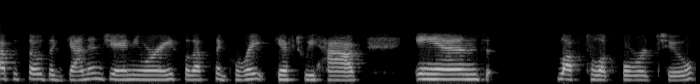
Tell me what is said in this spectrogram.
episodes again in January. So that's a great gift we have and lots to look forward to.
